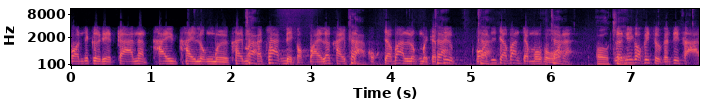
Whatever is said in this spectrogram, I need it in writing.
ก่อนจะเกิดเหตุการณ์น่ะใครใครลงมือใครมาครับกระชากเด็กออกไป แล้วใครผลักครับอกชาวบ้านลงไปกระทืบครับก่อนที่ชาวบ้านจะโมโหครับน่ะโอเค เรื่องนี้ก็พิสูจน์กันที่ศาล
